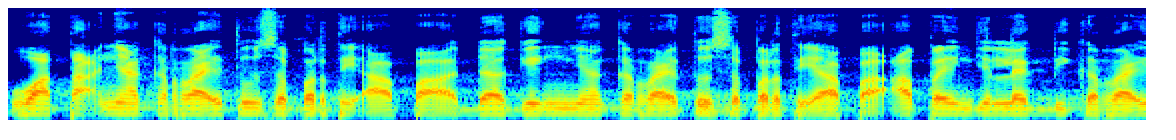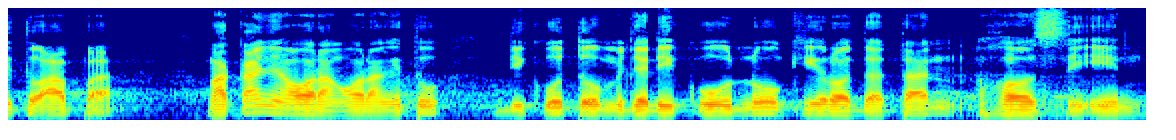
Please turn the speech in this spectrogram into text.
wataknya kera itu seperti apa, dagingnya kera itu seperti apa, apa yang jelek di kera itu apa. Makanya orang-orang itu dikutuk menjadi kunu kirodatan hosiin.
